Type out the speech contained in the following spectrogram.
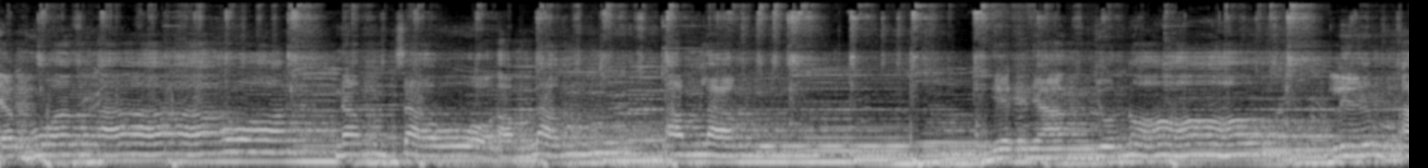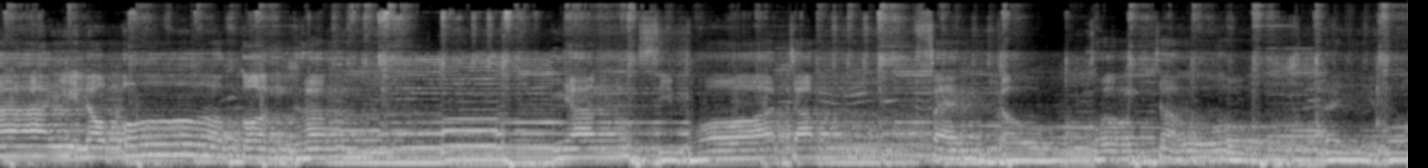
ยังห่วงอาำเจ้าอำลำอำลำเฮ็ดยังอยู่น้อลืมอายแล้วบ่ก่อนคำยังสิพอจำแฟนเก่าของเจ้าได้บ่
